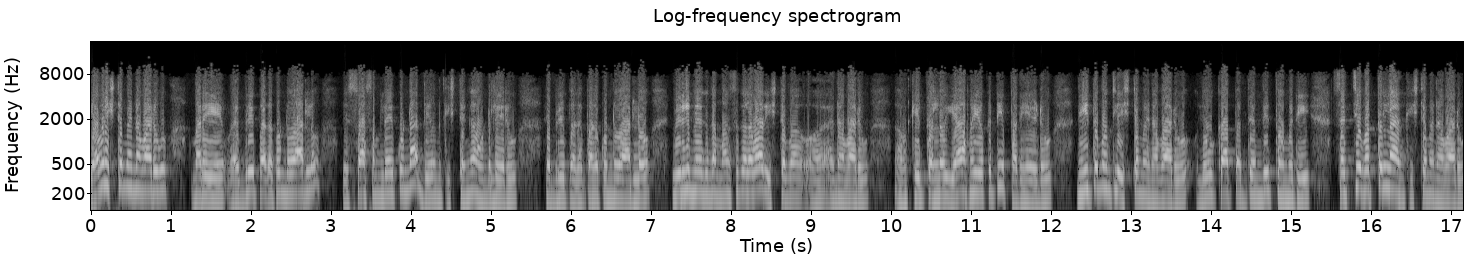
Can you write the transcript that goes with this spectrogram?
ఎవరు ఇష్టమైన వారు? మరి ఎబ్రి పదకొండు వారిలో విశ్వాసం లేకుండా దేవునికి ఇష్టంగా ఉండలేరు. ఎబ్రి పద పదకొండు వారిలో విరిగి మెగిన మనసు గలవారు ఇష్టమైన వారు. కీర్తనలో యాభై ఒకటి పదిహేడు నీతిమంతులు ఇష్టమైన వారు. లూకా పద్దెనిమిది తొమ్మిది సత్యవత్తులు ఆయనకి ఇష్టమైన వారు.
